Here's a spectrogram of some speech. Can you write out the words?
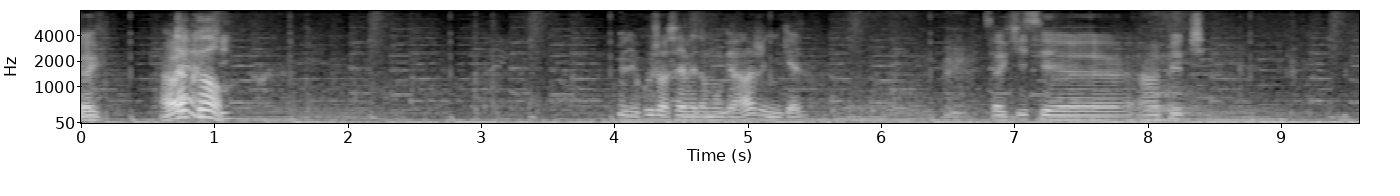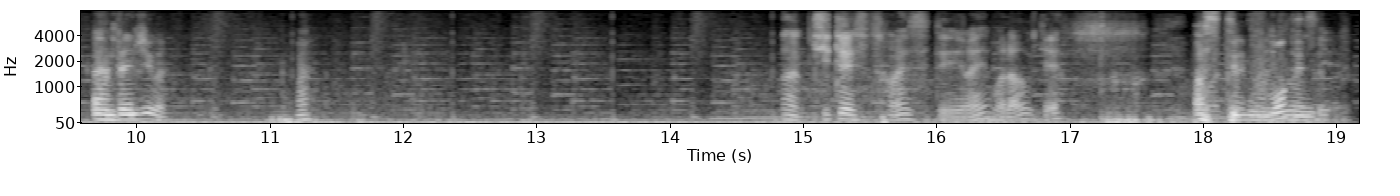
Ah ouais, D'accord. qui Mais du coup, j'ai réussi à le mettre dans mon garage et nickel. C'est avec qui c'est euh, un PNJ Un Benji, ouais. Un petit test, ouais, c'était. Ouais, voilà, ok. Ah c'était Ouais, mouvementé nickel. ça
